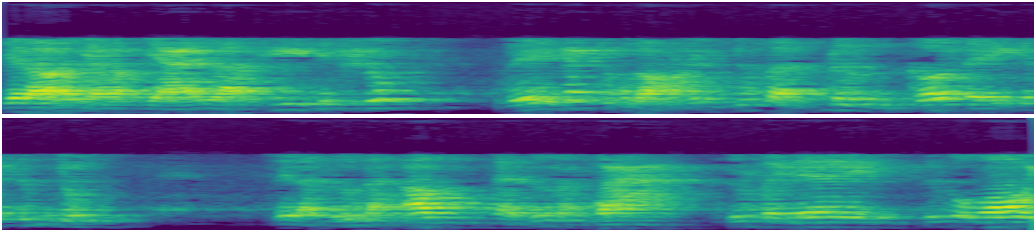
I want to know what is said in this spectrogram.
do đó nhà Phật dạy là khi tiếp xúc với các chủng loại, chúng ta đừng có để cái tướng chung. Đây là tướng đàn ông, hay là tướng đàn bà, tướng bd tướng cô ngôi.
